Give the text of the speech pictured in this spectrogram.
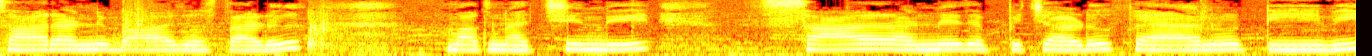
సార్ అన్ని బాగా చూస్తాడు. మాకు నచ్చింది. సార్ అన్నీ తెప్పించాడు. ఫ్యాను టీవీ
